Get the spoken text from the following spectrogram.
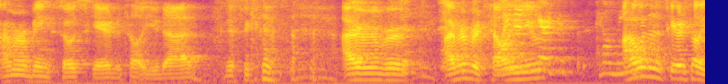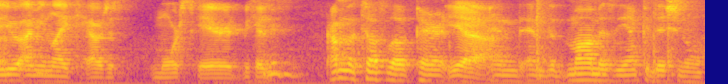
I remember being so scared to tell you, Dad, just because I remember I remember telling you. scared to tell me? I wasn't scared to tell you. I mean, like I was just more scared because I'm the tough love parent. Yeah. and and the mom is the unconditional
